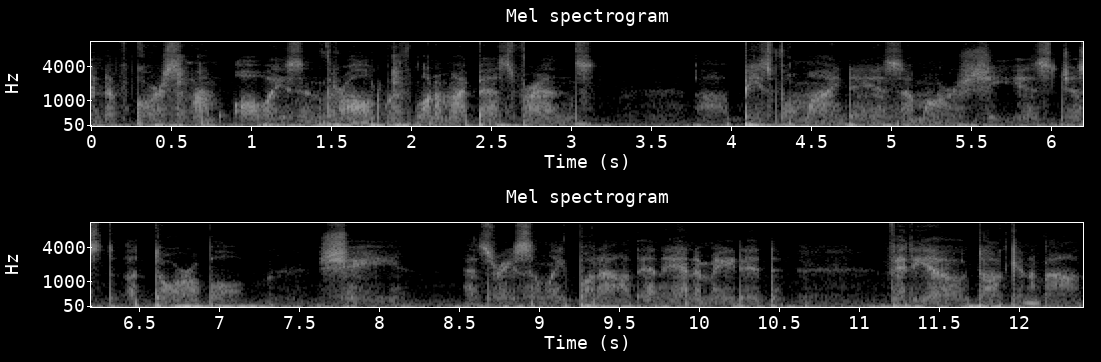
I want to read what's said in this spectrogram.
And of course, I'm always enthralled with one of my best friends, uh, Peaceful Mind ASMR. She is just adorable. She has recently put out an animated video talking about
